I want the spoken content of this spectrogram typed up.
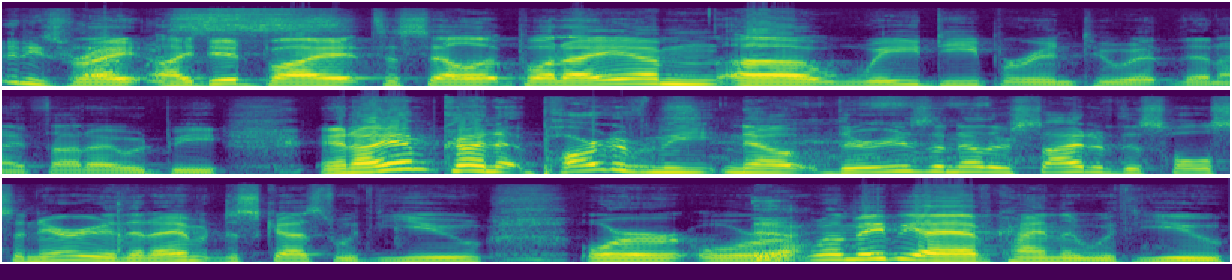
And he's right. I did buy it to sell it, but I am uh, way deeper into it than I thought I would be. And I am kind of part of me now. There is another side of this whole scenario that I haven't discussed with you, or or Yeah. well, maybe I have kindly with you,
